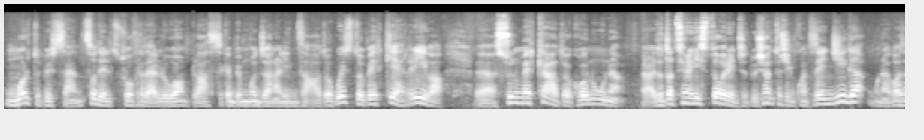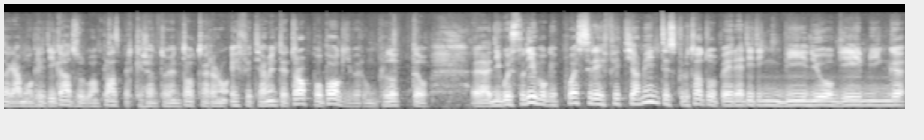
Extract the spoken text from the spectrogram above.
molto più senso del suo fratello OnePlus che abbiamo già analizzato. Questo perché arriva eh, sul mercato con una eh, dotazione di storage 256 GB, una cosa che abbiamo criticato sul OnePlus perché 128 erano effettivamente troppo pochi per un prodotto eh, di questo tipo che può essere effettivamente sfruttato per editing video, gaming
